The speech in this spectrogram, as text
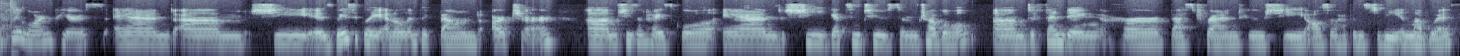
play Lauren Pierce, and um, she is basically an Olympic bound archer. Um, she's in high school and she gets into some trouble um, defending her best friend, who she also happens to be in love with.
